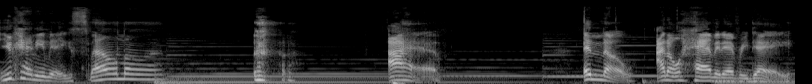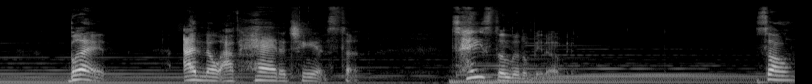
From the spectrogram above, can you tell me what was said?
you can't even expound on. I have. And no, I don't have it every day. But I know I've had a chance to taste a little bit of it. So,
